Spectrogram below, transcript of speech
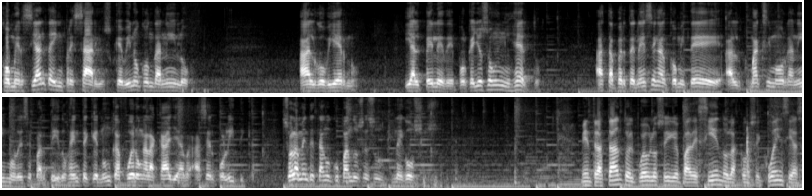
comerciantes e empresarios que vino con Danilo al gobierno y al PLD, porque ellos son un injerto, hasta pertenecen al comité, al máximo organismo de ese partido, gente que nunca fueron a la calle a, a hacer política, solamente están ocupándose de sus negocios. Mientras tanto, el pueblo sigue padeciendo las consecuencias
